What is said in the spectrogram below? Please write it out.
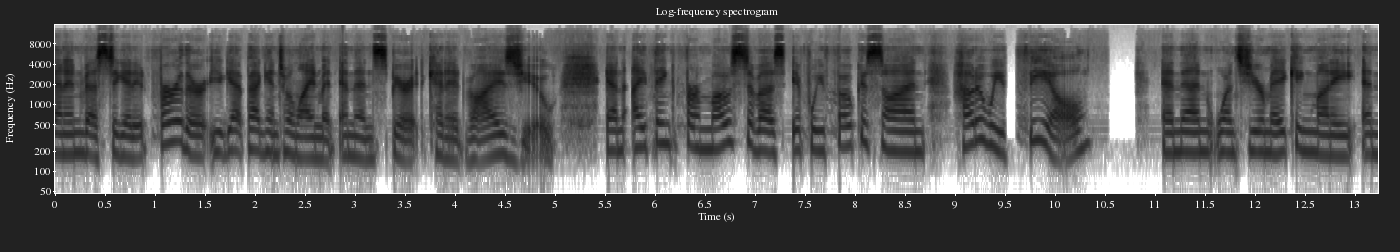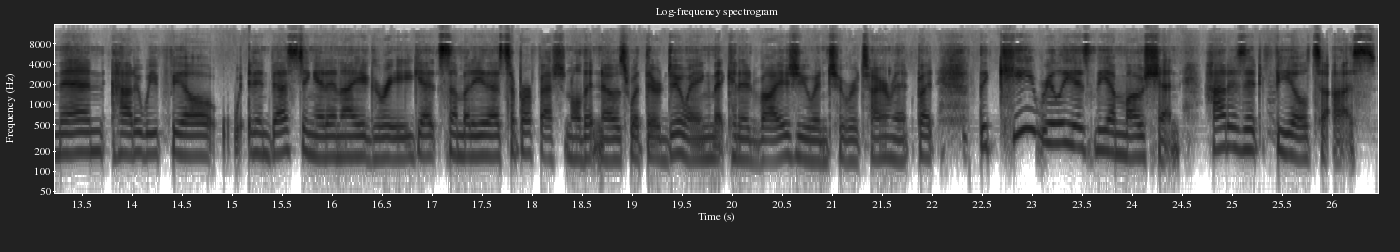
then investigate it further, you get back into alignment and then spirit can advise you. And I think for most of us, if we focus on how do we feel, and then once you're making money, and then how do we feel in investing it? And I agree, get somebody that's a professional that knows what they're doing that can advise you into retirement. But the key really is the emotion. How does it feel to us?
